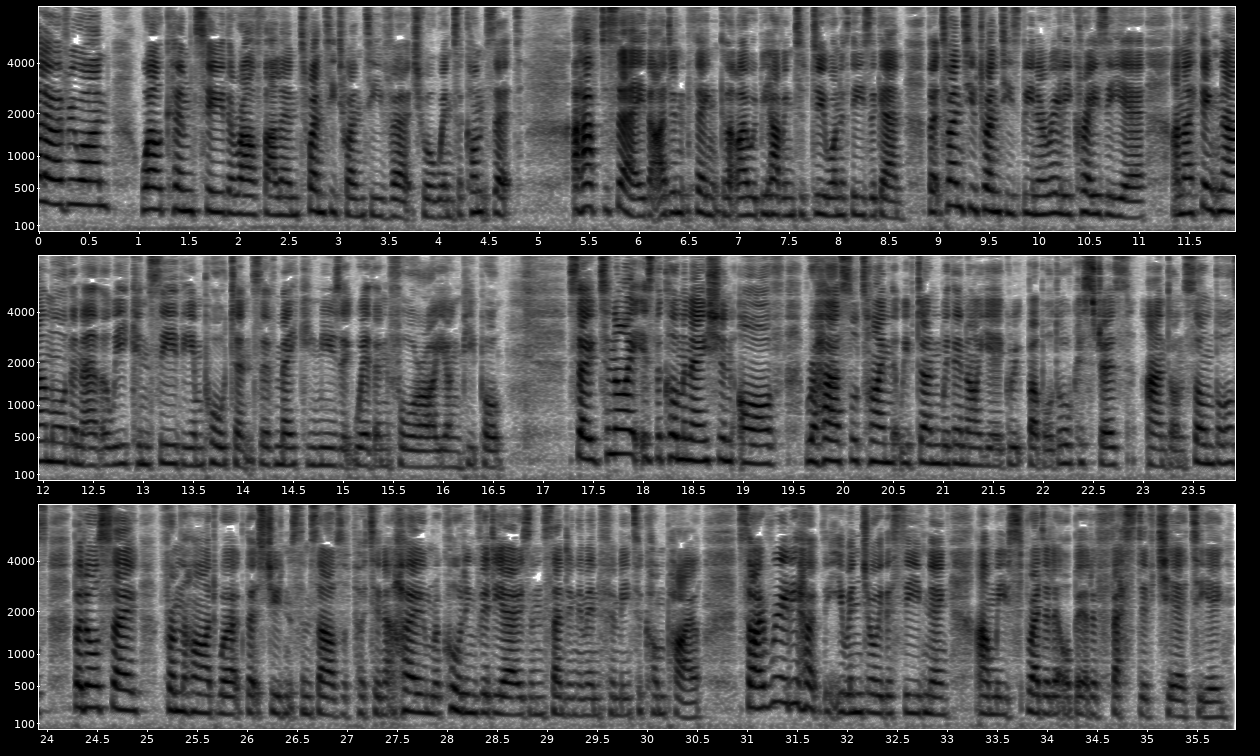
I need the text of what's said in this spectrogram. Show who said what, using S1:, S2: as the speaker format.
S1: Hello everyone, welcome to the Ralph Allen 2020 Virtual Winter Concert. I have to say that I didn't think that I would be having to do one of these again, but 2020 has been a really crazy year and I think now more than ever we can see the importance of making music with and for our young people. So tonight is the culmination of rehearsal time that we've done within our year group bubbled orchestras and ensembles, but also from the hard work that students themselves have put in at home, recording videos and sending them in for me to compile. So I really hope that you enjoy this evening and we've spread a little bit of festive cheer to you.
